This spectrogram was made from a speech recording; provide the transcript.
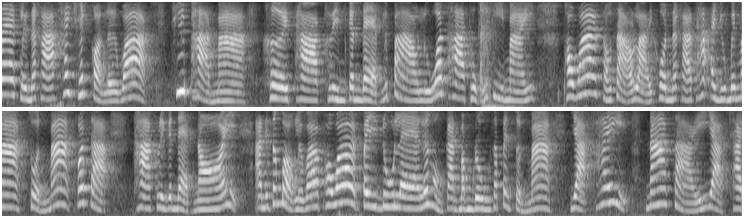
แรกเลยนะคะ ให้เช็คก่อนเลยว่า ที่ผ่านมาเคยทาครีมกันแดดหรือเปล่า หรือว่าทาถูกวิธีไหม เพราะว่าสาวๆหลายคนนะคะ ถ้าอายุไม่มากส่วนมากก็จะทาครีมกันแดดน้อย อันนี้ต้องบอกเลยว่า เพราะว่าไปดูแลเรื่องของการบำรุงซะเป็นส่วนมาก อยากให้หน้าใสอยากใช้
